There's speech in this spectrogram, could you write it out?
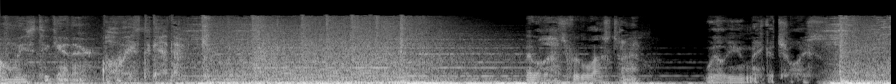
Always together. Always together. I will ask for the last time. Will you make a choice?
